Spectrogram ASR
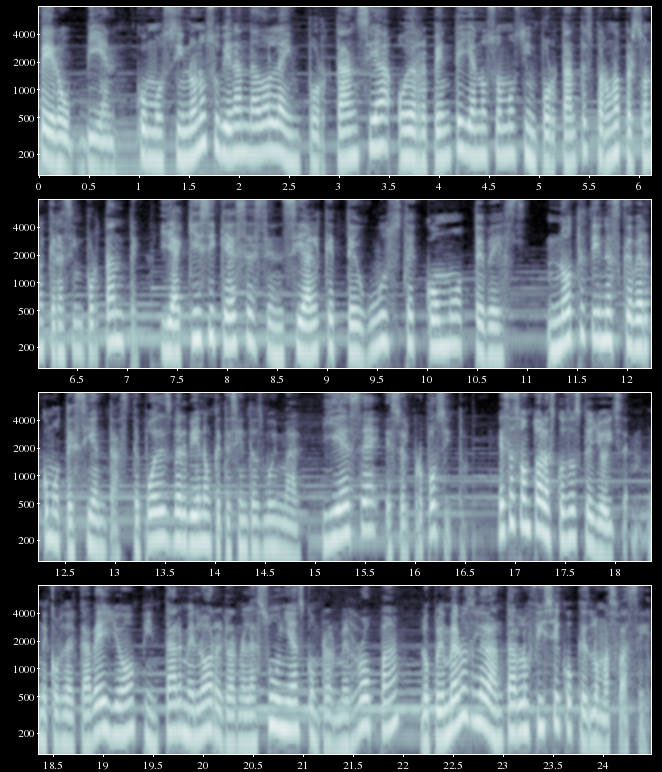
pero bien, como si no nos hubieran dado la importancia o de repente ya no somos importantes para una persona que eras importante. Y aquí sí que es esencial que te guste cómo te ves. No te tienes que ver cómo te sientas, te puedes ver bien aunque te sientas muy mal. Y ese es el propósito. Esas son todas las cosas que yo hice. Me corté el cabello, pintármelo, arreglarme las uñas, comprarme ropa. Lo primero es levantar lo físico, que es lo más fácil.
